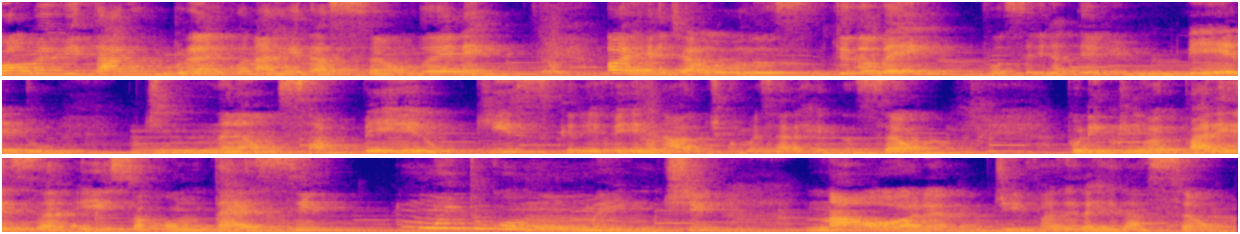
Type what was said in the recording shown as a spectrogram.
Como evitar o branco na redação do Enem? Oi, Red Alunos, tudo bem? Você já teve medo de não saber o que escrever na hora de começar a redação? Por incrível que pareça, isso acontece muito comumente na hora de fazer a redação.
